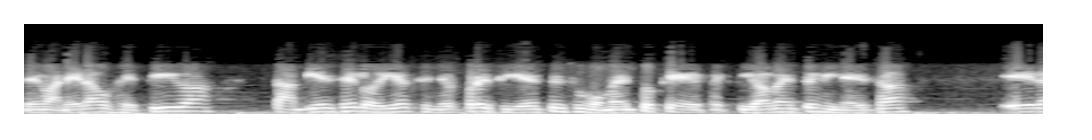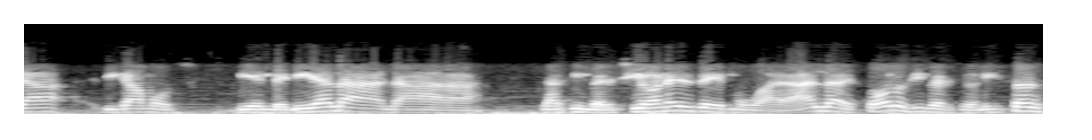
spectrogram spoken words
de manera objetiva. También se lo dije al señor presidente en su momento que efectivamente Minesa era, digamos, bienvenida la, la, las inversiones de Movadala, de todos los inversionistas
